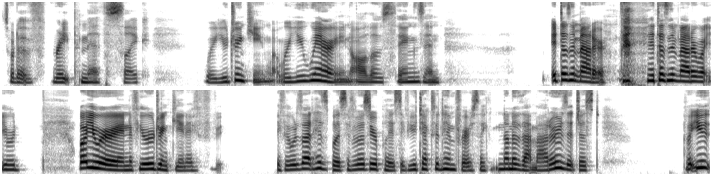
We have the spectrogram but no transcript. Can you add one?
sort of rape myths like, were you drinking? What were you wearing? All those things. And it doesn't matter. it doesn't matter what you were what you were in, if you were drinking, if if it was at his place, if it was your place, if you texted him first, like none of that matters. It just but you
